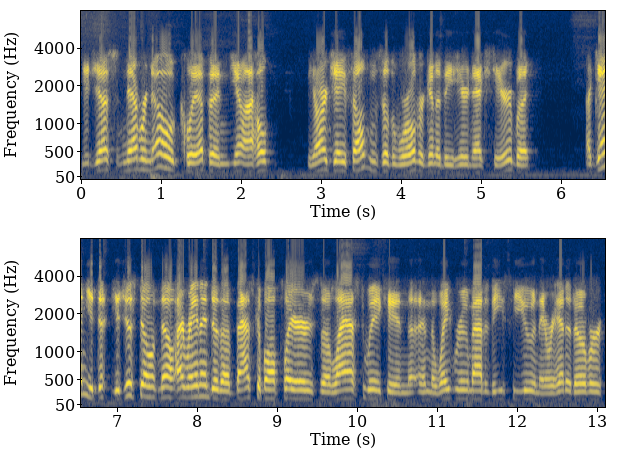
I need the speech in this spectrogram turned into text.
You just never know, Clip, and you know I hope the R.J. Feltons of the world are going to be here next year, but again, you you just don't know. I ran into the basketball players uh, last week in in the weight room out at ECU, and they were headed over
